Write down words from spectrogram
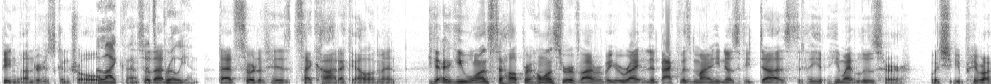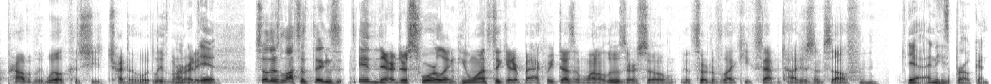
being under his control. I like that. And so That's brilliant. That's sort of his psychotic element. I think he wants to help her. He wants to revive her. But you're right. In the back of his mind, he knows if he does, he, he might lose her, which he probably will because she tried to leave him Already already. did. So there's lots of things in there. They're swirling. He wants to get her back, but he doesn't want to lose her. So it's sort of like he sabotages himself. yeah, and he's broken.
